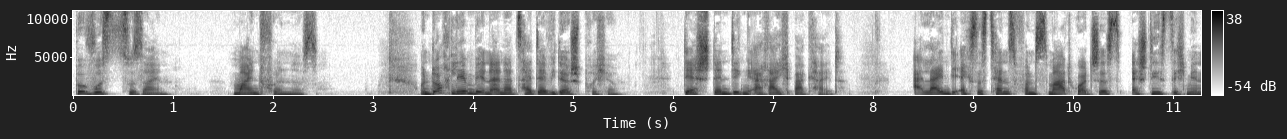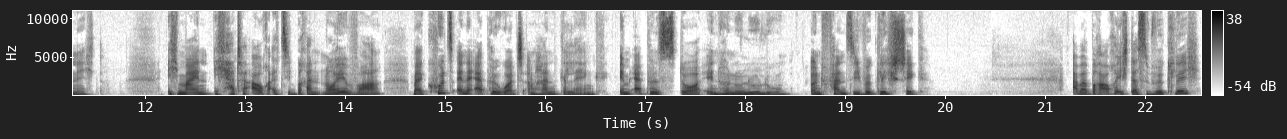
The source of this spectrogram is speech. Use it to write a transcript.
bewusst zu sein. Mindfulness. Und doch leben wir in einer Zeit der Widersprüche, der ständigen Erreichbarkeit, Allein die Existenz von Smartwatches erschließt sich mir nicht. Ich meine, ich hatte auch, als sie brandneu war, mal kurz eine Apple Watch am Handgelenk im Apple Store in Honolulu und fand sie wirklich schick. Aber brauche ich das wirklich,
